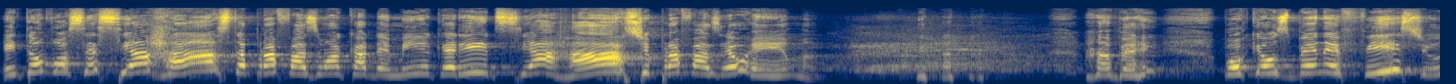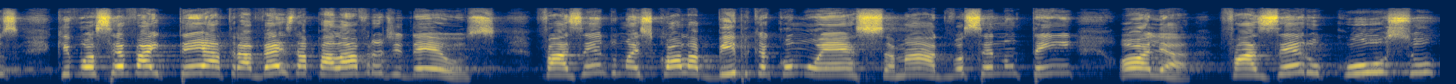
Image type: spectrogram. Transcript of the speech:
Então você se arrasta para fazer uma academia, querido, se arraste para fazer o rema. Amém? Porque os benefícios que você vai ter através da palavra de Deus, fazendo uma escola bíblica como essa, amado, você não tem, olha, fazer o curso,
